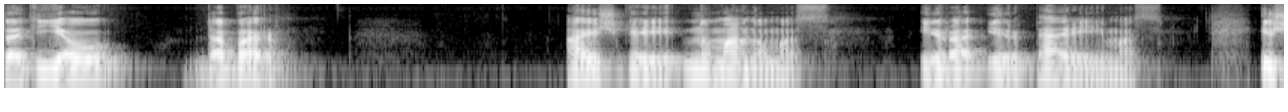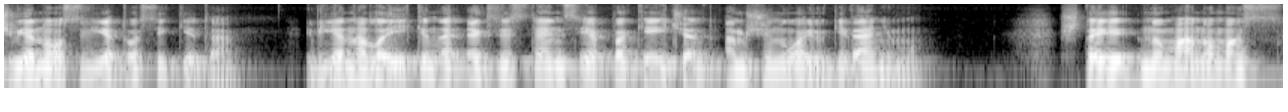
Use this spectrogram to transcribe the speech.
Tad jau dabar aiškiai numanomas yra ir pereimas iš vienos vietos į kitą, vieną laikiną egzistenciją pakeičiant amžinuoju gyvenimu. Štai numanomas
